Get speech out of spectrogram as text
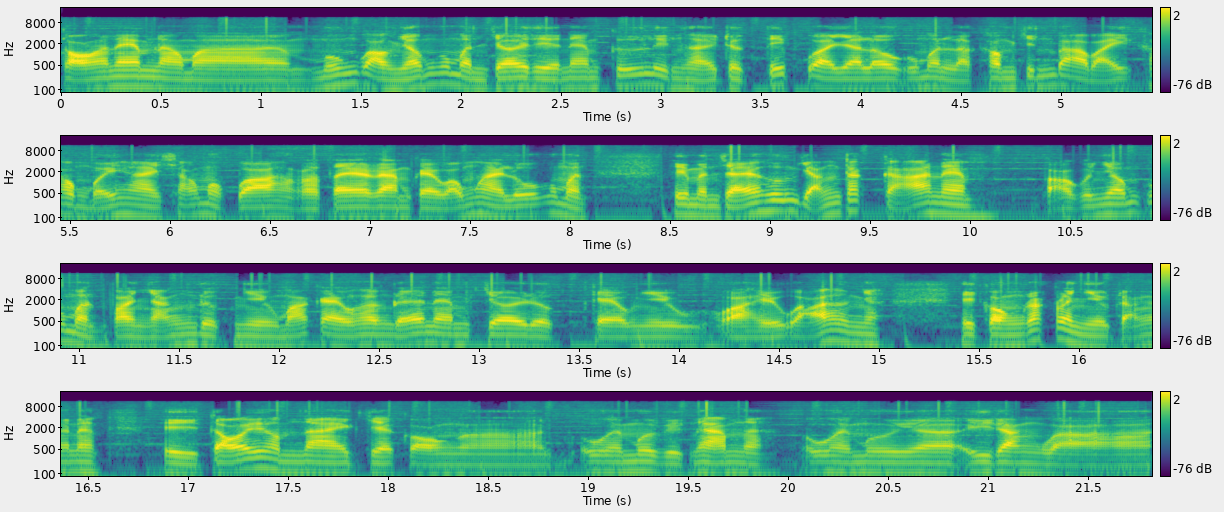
Còn anh em nào mà muốn vào nhóm của mình chơi thì anh em cứ liên hệ trực tiếp qua Zalo của mình là 0937072613 hoặc là Telegram kèo bóng hai lúa của mình. Thì mình sẽ hướng dẫn tất cả anh em vào cái nhóm của mình và nhận được nhiều mã kèo hơn để anh em chơi được kèo nhiều và hiệu quả hơn nha. Thì còn rất là nhiều trận anh em. Thì tối hôm nay sẽ còn à, uh, U20 Việt Nam nè U20 uh, à, Iran và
